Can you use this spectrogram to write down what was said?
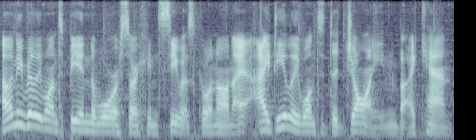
I only really want to be in the war so I can see what's going on. I ideally wanted to join, but I can't.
